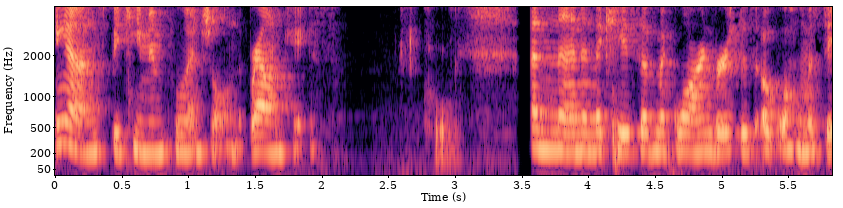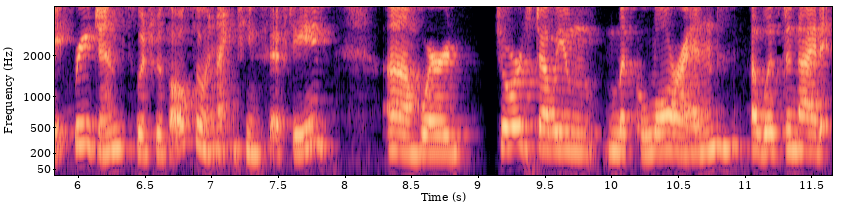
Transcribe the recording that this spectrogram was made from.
and became influential in the brown case Cool. and then in the case of McLaurin versus Oklahoma State Regents, which was also in 1950, um, where George W. McLaurin uh, was denied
